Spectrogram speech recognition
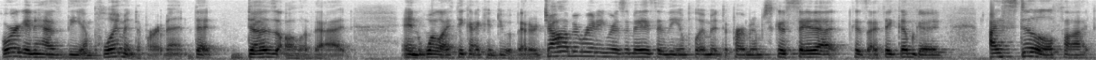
Oregon has the employment department that does all of that. And while I think I can do a better job at writing resumes than the employment department, I'm just going to say that because I think I'm good. I still thought,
